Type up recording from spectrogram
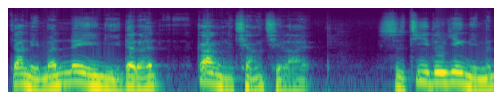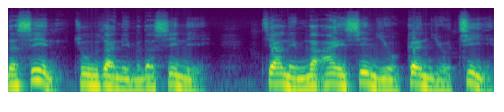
将你们内里的人刚强起来，使基督因你们的信住在你们的心里，将你们的爱心有根有基。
